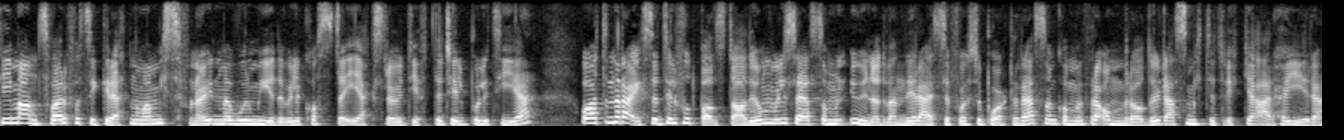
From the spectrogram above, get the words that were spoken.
De med ansvar for sikkerheten var misfornøyd med hvor mye det ville koste i ekstrautgifter til politiet, og at en reise til fotballstadion vil ses som en unødvendig reise for supportere som kommer fra områder der smittetrykket er høyere.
